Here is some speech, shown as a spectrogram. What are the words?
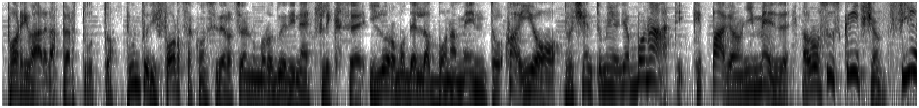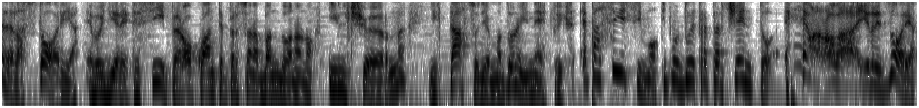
può arrivare dappertutto. Punto di forza, considerazione numero due di Netflix, il loro modello abbonamento. Qua io ho 200 milioni di abbonati abbonati che pagano ogni mese la loro subscription, fine della storia. E voi direte sì, però quante persone abbandonano? Il churn, il tasso di abbandono di Netflix è bassissimo, tipo 2-3%, è una roba irrisoria.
